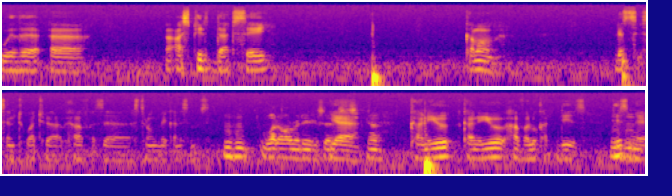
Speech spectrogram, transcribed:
with uh, uh, a- a spirit that say, come on, let's listen to what we, are, we have as uh, strong mechanisms. Mhm. What already exists. Yeah. Yeah. Can you can you have a look at this? This Mhm. may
